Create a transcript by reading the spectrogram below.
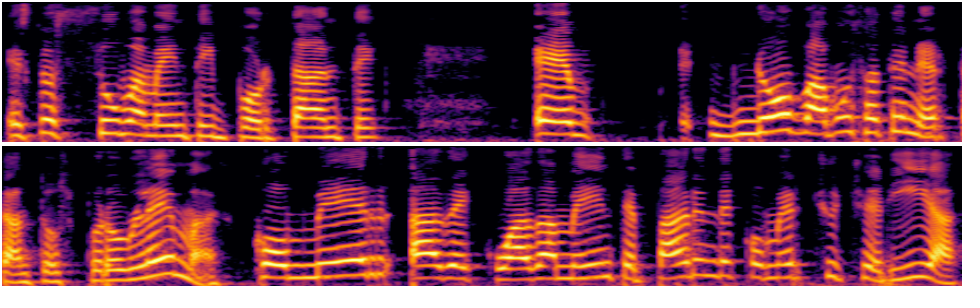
Esto es sumamente importante. Eh, no vamos a tener tantos problemas. Comer adecuadamente, paren de comer chuchería.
